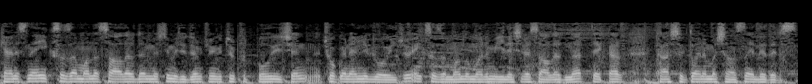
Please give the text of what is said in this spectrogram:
Kendisine en kısa zamanda sahalara dönmesini ümit ediyorum. Çünkü Türk futbolu için çok önemli bir oyuncu. En kısa zamanda umarım iyileşir ve sahalara döner. Tekrar karşılıklı oynama şansını elde ederiz.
